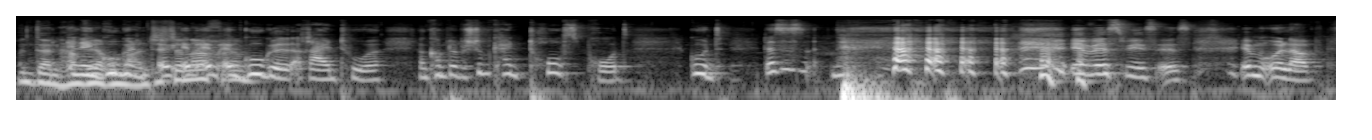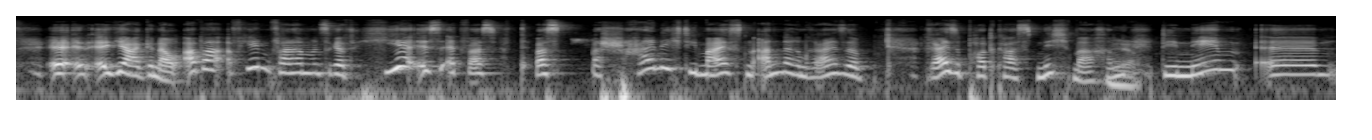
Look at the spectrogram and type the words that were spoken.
in den Google, äh, im, im, im Google reintue, dann kommt da bestimmt kein Toastbrot. Gut, das ist. Ihr wisst, wie es ist im Urlaub. Äh, äh, ja, genau. Aber auf jeden Fall haben wir uns gedacht, hier ist etwas, was wahrscheinlich die meisten anderen Reise, Reisepodcasts nicht machen. Ja. Die nehmen, ähm,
